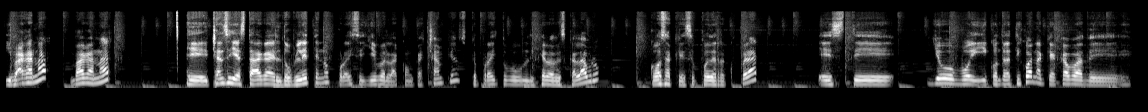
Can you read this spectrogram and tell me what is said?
y va a ganar, va a ganar. Eh, chance ya hasta haga el doblete, ¿no? Por ahí se lleva la Conca Champions, que por ahí tuvo un ligero descalabro, cosa que se puede recuperar. Este, yo voy y contra Tijuana que acaba de,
